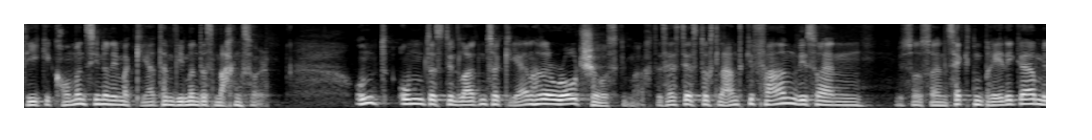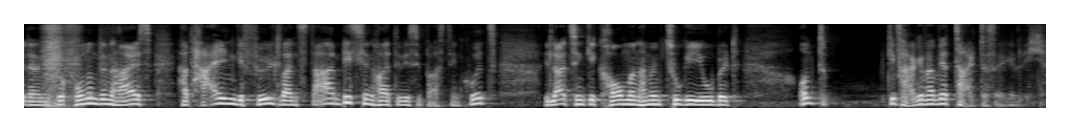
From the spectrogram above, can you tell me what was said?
die gekommen sind und ihm erklärt haben, wie man das machen soll. Und um das den Leuten zu erklären, hat er Roadshows gemacht. Das heißt, er ist durchs Land gefahren, wie so ein, so, so ein Sektenprediger mit einem Mikrofon um den Hals, hat Hallen gefüllt, war ein Star, ein bisschen heute wie Sebastian Kurz. Die Leute sind gekommen, haben ihm zugejubelt. Und die Frage war, wer zahlt das eigentlich?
